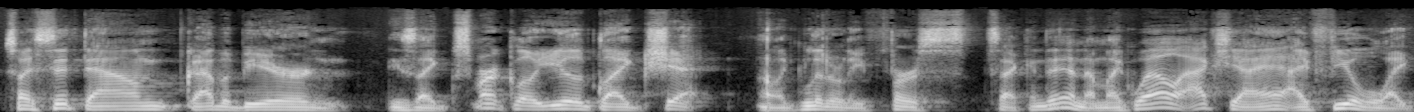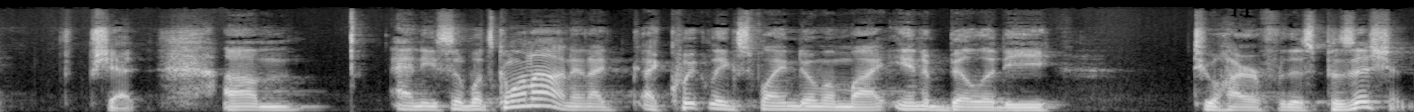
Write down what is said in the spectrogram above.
So I sit down, grab a beer, and he's like, Smerklo, you look like shit. I'm like literally first second in. I'm like, well, actually, I, I feel like shit. Um, and he said, what's going on? And I, I quickly explained to him my inability to hire for this position.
